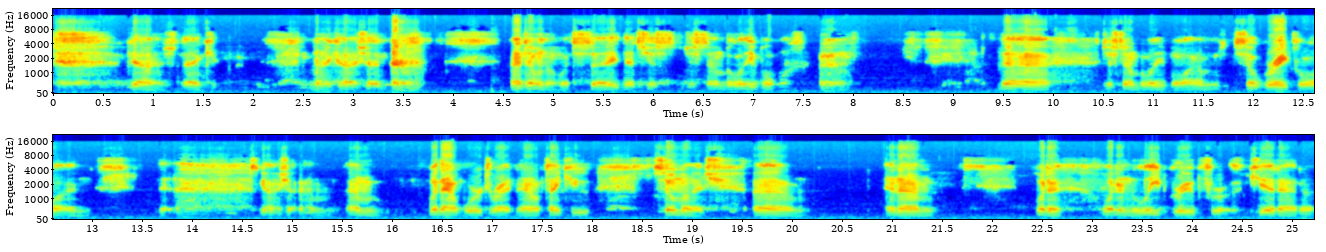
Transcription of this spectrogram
Gosh, thank you. My gosh, I, I don't know what to say. That's just just unbelievable. Uh, just unbelievable. I'm so grateful and uh, gosh, I'm I'm without words right now. Thank you so much. Um, and I'm what a what an elite group for a kid out of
